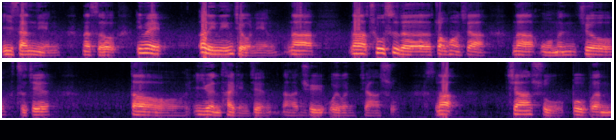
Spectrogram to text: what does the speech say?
一三年那时候，因为。二零零九年，那那出事的状况下，那我们就直接到医院太平间那去慰问家属。那家属部分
